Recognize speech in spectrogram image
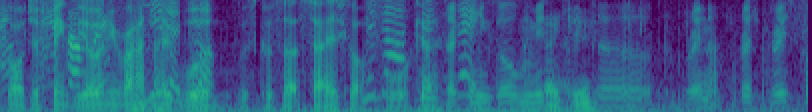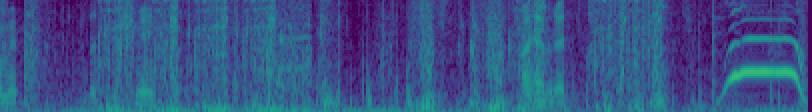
I got money. So I just think the only something? round Need they won was because that Sage got 4k. assist. Can you go mid Thank with you. uh, Reyna? Raze, Raze, come here. Let's push main. I have rest, Woo!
